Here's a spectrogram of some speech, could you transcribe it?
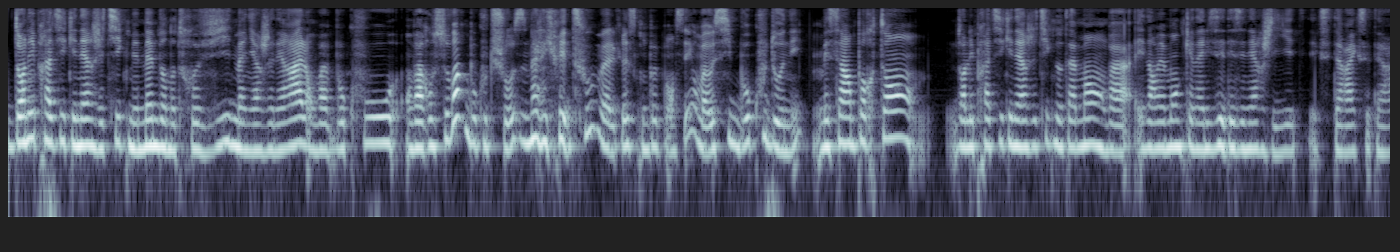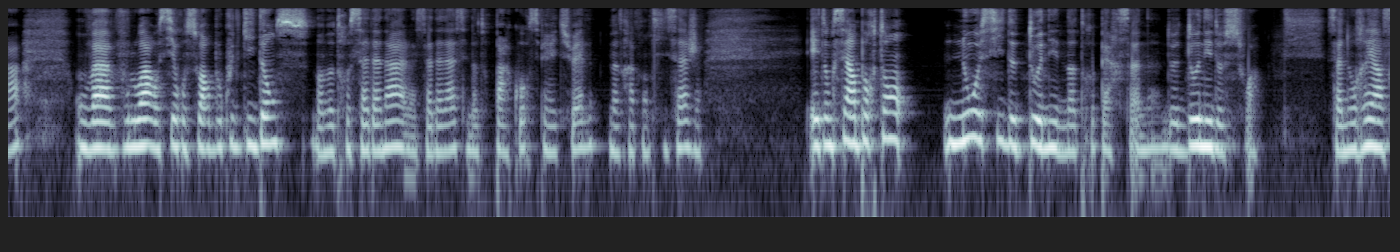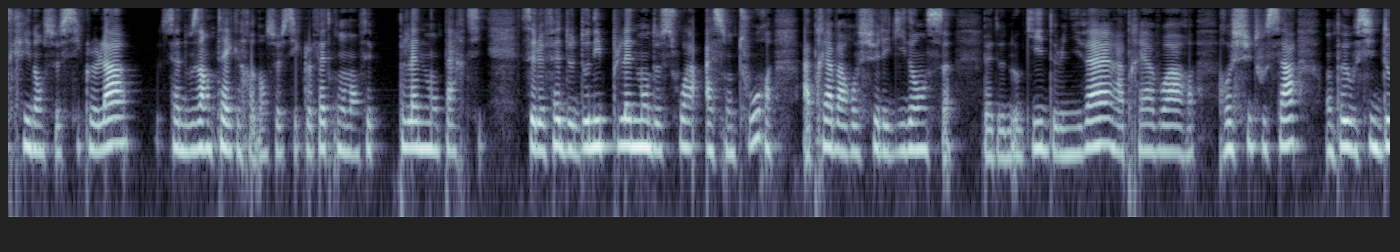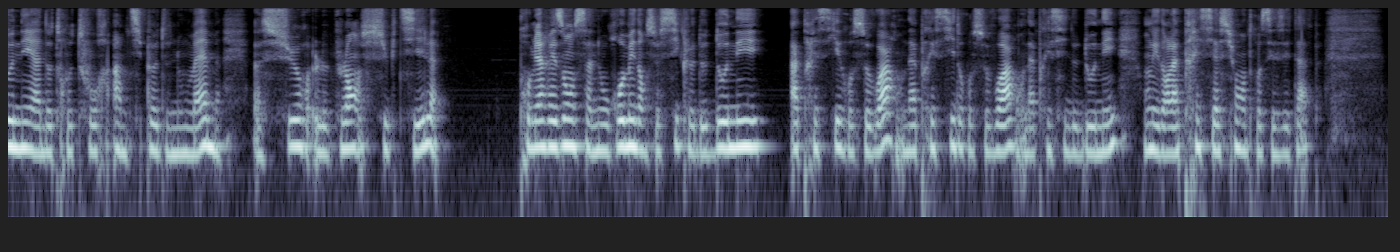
dans les pratiques énergétiques, mais même dans notre vie de manière générale, on va beaucoup, on va recevoir beaucoup de choses malgré tout, malgré ce qu'on peut penser. On va aussi beaucoup donner, mais c'est important dans les pratiques énergétiques notamment, on va énormément canaliser des énergies, etc., etc. On va vouloir aussi recevoir beaucoup de guidance dans notre sadhana. La sadhana, c'est notre parcours spirituel, notre apprentissage. Et donc c'est important, nous aussi, de donner de notre personne, de donner de soi. Ça nous réinscrit dans ce cycle-là, ça nous intègre dans ce cycle, le fait qu'on en fait pleinement partie. C'est le fait de donner pleinement de soi à son tour, après avoir reçu les guidances bah, de nos guides, de l'univers, après avoir reçu tout ça, on peut aussi donner à notre tour un petit peu de nous-mêmes euh, sur le plan subtil. Première raison, ça nous remet dans ce cycle de donner apprécier recevoir, on apprécie de recevoir, on apprécie de donner, on est dans l'appréciation entre ces étapes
